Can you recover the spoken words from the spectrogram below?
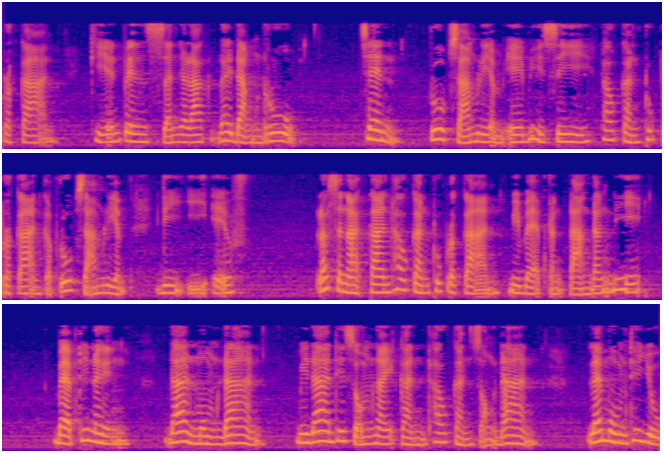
ประการ เขียนเป็นสัญลักษณ์ได้ดังรูป เช่น รูปสามเหลี่ยม ABC เท่ากันทุกประการกับรูปสามเหลี่ยม DEF ลักษณะการเท่ากันทุกประการมีแบบต่างๆ ดังนี้ แบบที่หนึ่งด้านมุมด้าน มีด้านที่สมในกันเท่ากันสองด้าน และมุมที่อยู่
